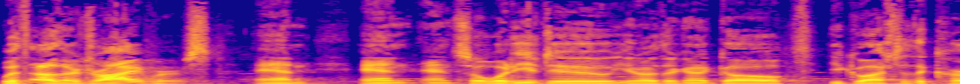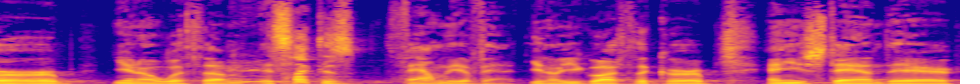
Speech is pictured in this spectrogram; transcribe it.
with other drivers. And, and, and so what do you do? You know, they're going to go, you go out to the curb, you know, with them. It's like this family event. You know, you go out to the curb and you stand there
